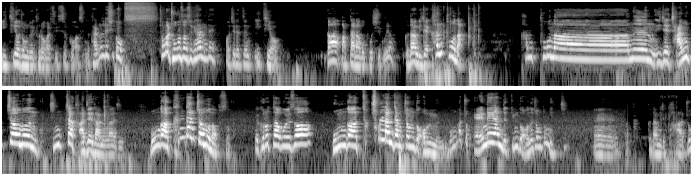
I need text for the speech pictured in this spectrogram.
2티어 정도에 들어갈 수 있을 것 같습니다. 달글리시도 정말 좋은 선수긴 한데 어찌됐든 2티어 가 맞다라고 보시고요. 그 다음 이제 칸토나. 칸토나는 이제 장점은 진짜 다재다능하지. 뭔가 큰 단점은 없어. 그렇다고 해서 뭔가 특출난 장점도 없는 뭔가 좀 애매한 느낌도 어느 정도는 있지. 예. 그 다음 이제 바조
